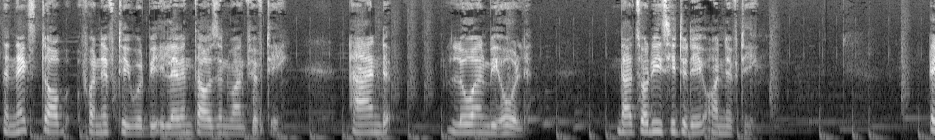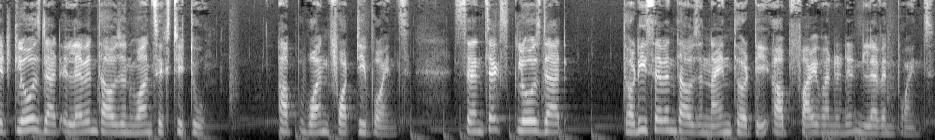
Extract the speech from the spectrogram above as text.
the next stop for Nifty would be 11,150. And lo and behold, that's what we see today on Nifty. It closed at 11,162, up 140 points. Sensex closed at 37,930, up 511 points.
